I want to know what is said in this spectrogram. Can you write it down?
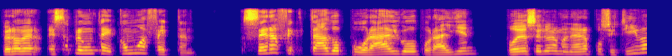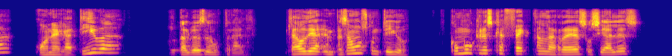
Pero a ver, esta pregunta de cómo afectan, ser afectado por algo, por alguien, puede ser de una manera positiva o negativa o tal vez neutral. Claudia, empezamos contigo. ¿Cómo crees que afectan las redes sociales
